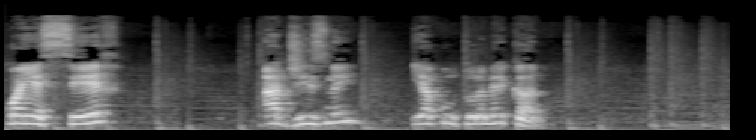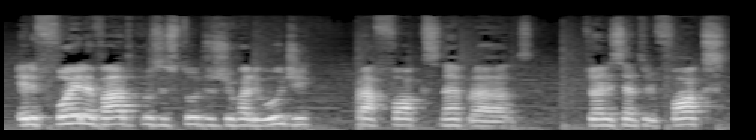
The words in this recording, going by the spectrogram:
conhecer a Disney e a cultura americana. Ele foi levado para os estúdios de Hollywood, para Fox, né, para 20th Century Fox,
